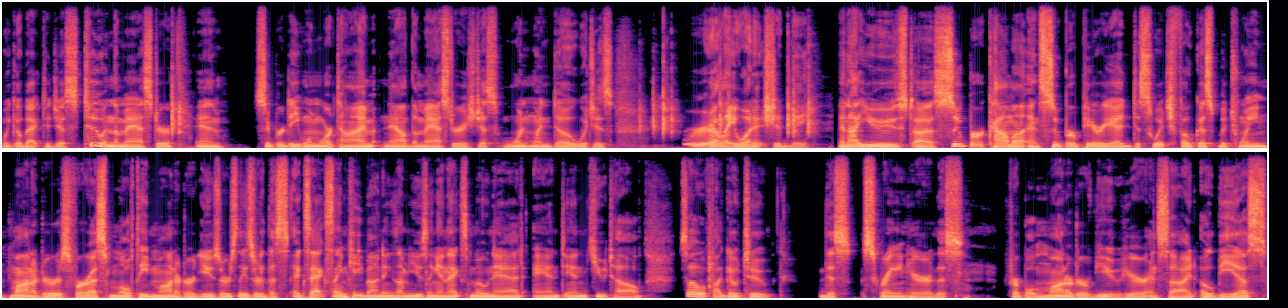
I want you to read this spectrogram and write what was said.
we go back to just two in the master and super D one more time. Now the master is just one window, which is really what it should be. And I used uh, super, comma, and super period to switch focus between monitors for us multi-monitor users. These are the exact same key bindings I'm using in Xmonad and in Qtile. So if I go to this screen here, this triple monitor view here inside OBS,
